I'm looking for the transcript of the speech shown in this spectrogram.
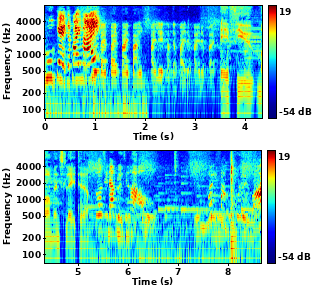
ภูเก็ตจะไปไหม ไปไปไปไปไปเลยครับเดี๋ยวไปเดี๋ยวไปเดี๋ยวไป A few moments later. ตัวสีดำหรือสีขาว โอ้ไม่ฟังกูเลยวะ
